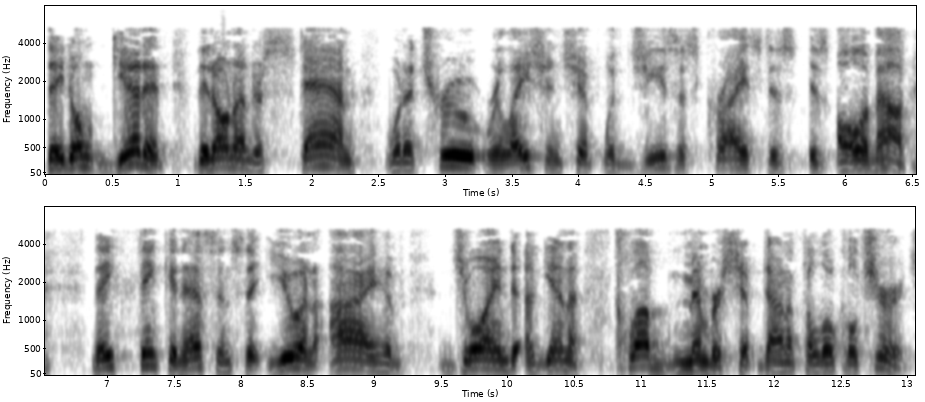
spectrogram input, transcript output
They don't get it. They don't understand what a true relationship with Jesus Christ is, is all about. They think in essence that you and I have joined again a club membership down at the local church.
